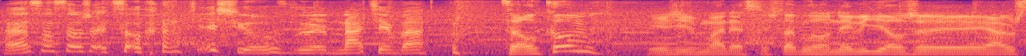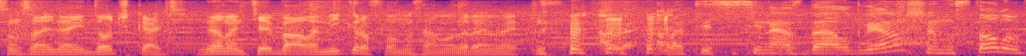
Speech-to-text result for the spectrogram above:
a ja som sa už aj celkom tešil na teba. Celkom? Ježiš Maria, som tak dlho nevidel, že ja už som sa ani dočkať. Nelen teba, ale mikrofónu samozrejme. Ale, ale ty si si nás dal k Vianočnému stolu.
